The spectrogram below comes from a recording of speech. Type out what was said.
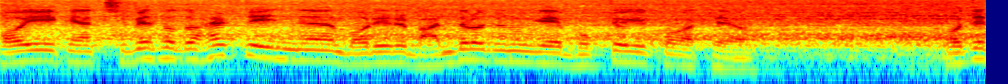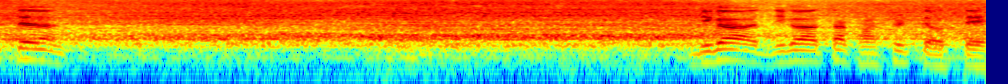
거의 그냥 집에서도 할 수 있는 머리를 만들어주는 게 목적일 것 같아요. 어쨌든 네가 네가 딱 봤을 때 어때?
